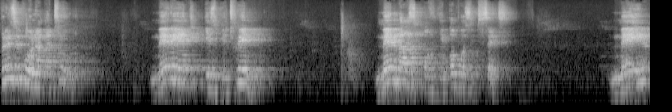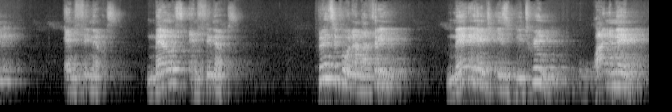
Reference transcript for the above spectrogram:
Principle number two marriage is between members of the opposite sex, male and females, males and females. Principle number three marriage is between one man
